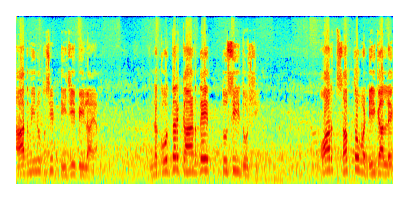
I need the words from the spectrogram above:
ਆਦਮੀ ਨੂੰ ਤੁਸੀਂ ਡੀਜੀਪੀ ਲਾਇਆ। ਨਕੋਦਰ ਕਾਂਡ ਦੇ ਤੁਸੀਂ ਦੋਸ਼ੀ। ਔਰ ਸਭ ਤੋਂ ਵੱਡੀ ਗੱਲ ਇਹ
